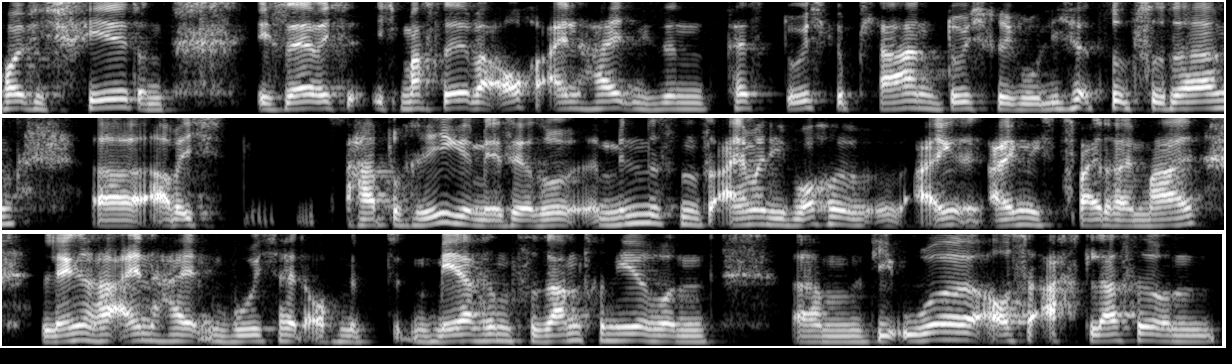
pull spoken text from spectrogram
häufig fehlt und ich selber, ich, ich mache selber auch Einheiten, die sind fest durchgeplant, durchreguliert sozusagen, äh, aber ich habe regelmäßig, also mindestens einmal die Woche, eigentlich zwei, dreimal längere Einheiten, wo ich halt auch mit mehreren zusammen trainiere und ähm, die Uhr außer Acht lasse und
